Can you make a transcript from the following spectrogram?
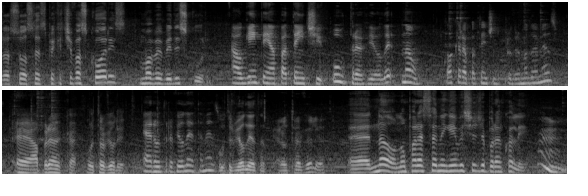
das suas respectivas cores uma bebida escura. Alguém tem a patente ultravioleta? Não. Qual que era a patente do programador mesmo? É, a branca, ultravioleta. Era ultravioleta mesmo? Ultravioleta. Era ultravioleta. É, não, não parece ser ninguém vestido de branco ali. Hum.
